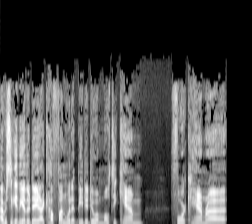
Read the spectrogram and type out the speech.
I was thinking the other day, like, how fun would it be to do a multicam, four camera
